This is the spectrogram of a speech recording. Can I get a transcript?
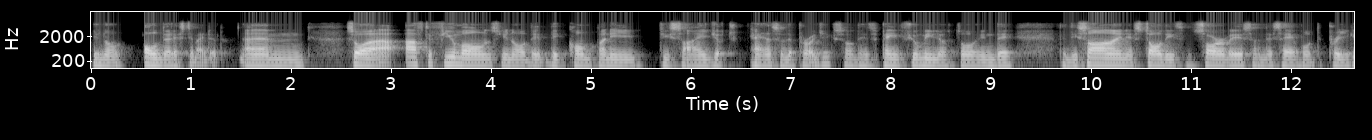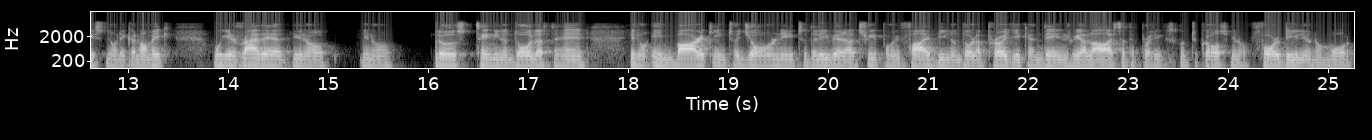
you know, underestimated. And so uh, after a few months, you know, the, the company decided just to cancel the project. So they're paying a few million dollars in the, the design, studies, and service, and they say, well, the project is not economic. We'd rather, you know, you know, lose $10 million than, you know, embark into a journey to deliver a $3.5 billion project and then realize that the project is going to cost, you know, 4 billion or more.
